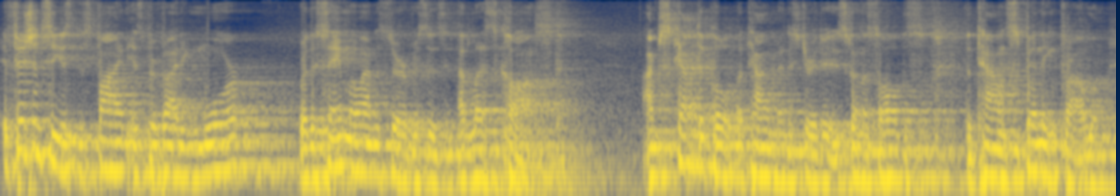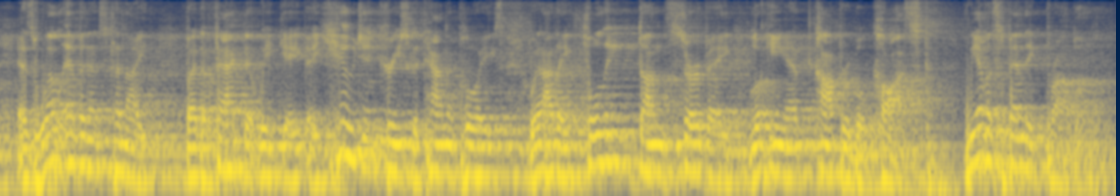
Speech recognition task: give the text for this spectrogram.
Efficiency is defined as providing more or the same amount of services at less cost. I'm skeptical a town administrator is going to solve this- the town's spending problem, as well evidenced tonight by the fact that we gave a huge increase to town employees without a fully done survey looking at comparable cost. We have a spending problem.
